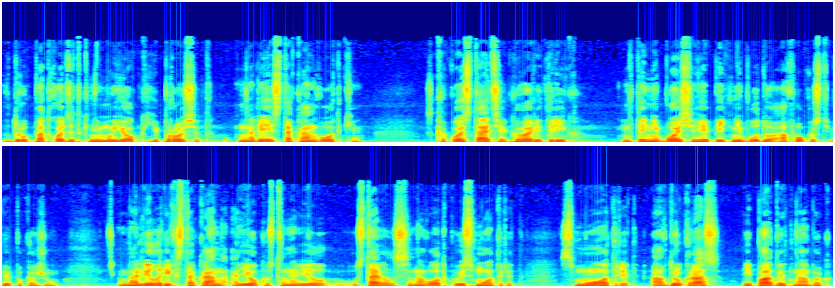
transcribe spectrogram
Вдруг подходит к нему Йог и просит, налей стакан водки. «С какой стати?» — говорит Рик. «Да ты не бойся, я пить не буду, а фокус тебе покажу». Налил Рик стакан, а Йог установил, уставился на водку и смотрит. Смотрит, а вдруг раз и падает на бок.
